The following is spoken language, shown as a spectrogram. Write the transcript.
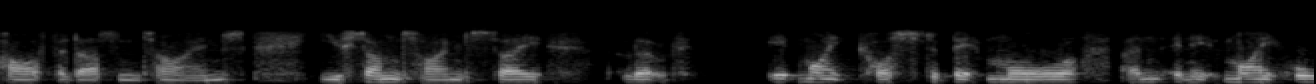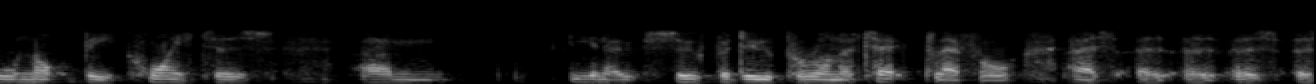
half a dozen times, you sometimes say, look, it might cost a bit more, and, and it might all not be quite as um, you know, super duper on a tech level as, as as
